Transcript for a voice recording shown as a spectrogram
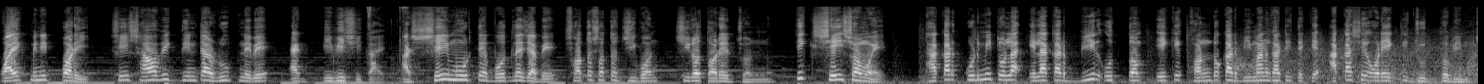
কয়েক মিনিট পরেই সেই স্বাভাবিক দিনটা রূপ নেবে এক বিভীষিকায়। আর সেই মুহূর্তে বদলে যাবে শত শত জীবন চিরতরের জন্য। ঠিক সেই সময়ে ঢাকার কুর্মিটোলা এলাকার বীর উত্তম একে খণ্ডকার বিমান ঘাঁটি থেকে আকাশে ওড়ে একটি যুদ্ধ বিমান।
